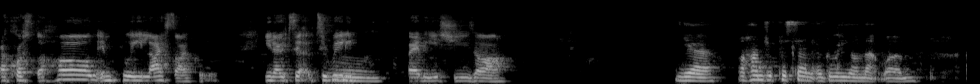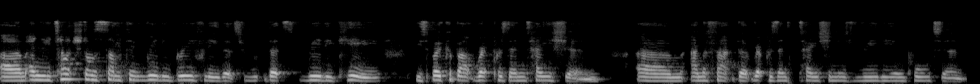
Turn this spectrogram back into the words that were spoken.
across the whole employee life cycle, you know, to, to really mm. where the issues are. Yeah, 100% agree on that one. Um, and you touched on something really briefly that's that's really key. You spoke about representation um, and the fact that representation is really important.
